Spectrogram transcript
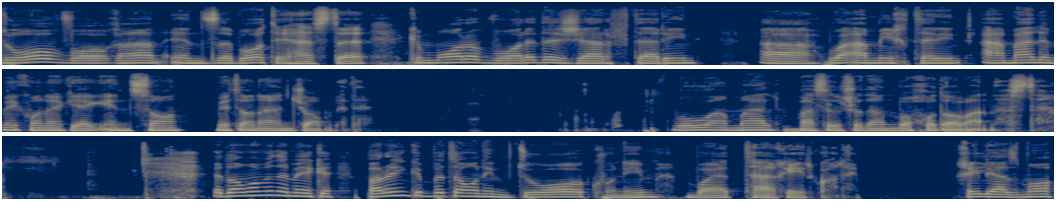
دعا واقعا انضباطی هسته که ما را وارد ژرفترین و عمیقترین عمل می‌کنه که یک انسان می‌تونه انجام بده. و او عمل وصل شدن با خداوند است. ادامه میده که برای اینکه بتوانیم دعا کنیم باید تغییر کنیم. خیلی از ما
